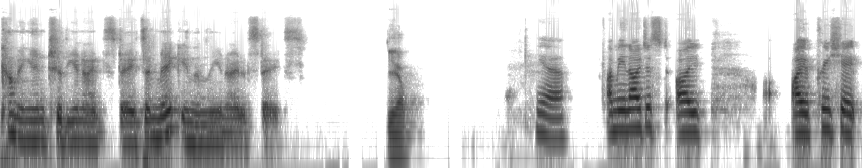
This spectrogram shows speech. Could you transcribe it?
coming into the United States and making them the United States. Yeah. Yeah. I mean, I just, I, I appreciate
